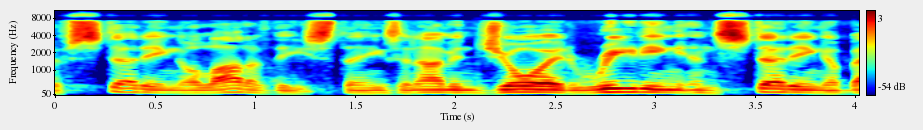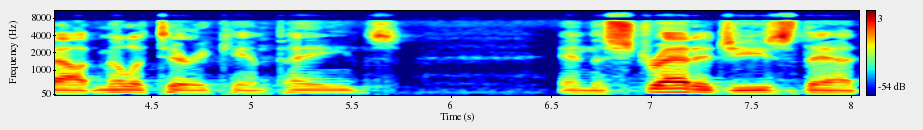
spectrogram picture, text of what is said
Of studying a lot of these things, and I've enjoyed reading and studying about military campaigns and the strategies that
